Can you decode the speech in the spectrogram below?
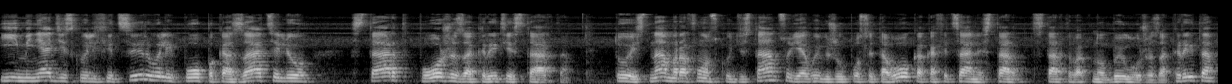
и меня дисквалифицировали по показателю старт позже закрытия старта. То есть на марафонскую дистанцию я выбежал после того, как официальный старт, стартовое окно было уже закрыто.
